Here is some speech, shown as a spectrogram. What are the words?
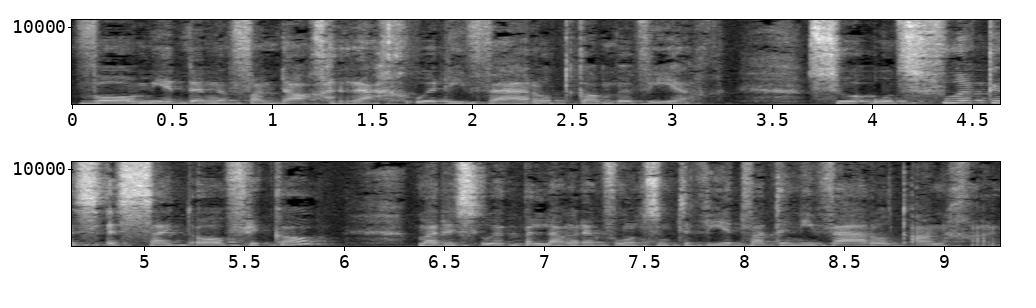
waarmee dinge vandag reg oor die wêreld kan beweeg. So ons fokus is Suid-Afrika, maar dit is ook belangrik vir ons om te weet wat in die wêreld aangaan.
